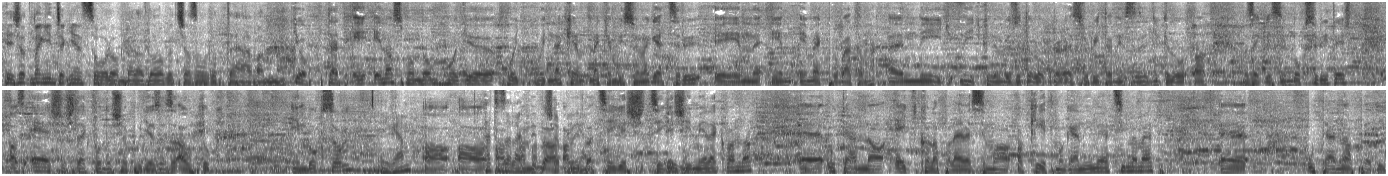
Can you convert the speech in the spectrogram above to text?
és ott megint csak ilyen szórom bele a dolgot, és azok ott el vannak. Jó, tehát én, én azt mondom, hogy, hogy, hogy nekem, nekem viszonylag egyszerű. Én, én, én megpróbáltam négy, négy különböző dologra leszűríteni ezt az egyik, a- az egész inbox szűrítést. Az első és legfontosabb ugye az az Outlook inboxom, Igen. a, a, Hát az a a, amiben, amiben céges, céges Igen. e-mailek vannak. Uh, utána egy kalappal elveszem a, a két magán e-mail címemet. Uh, utána pedig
